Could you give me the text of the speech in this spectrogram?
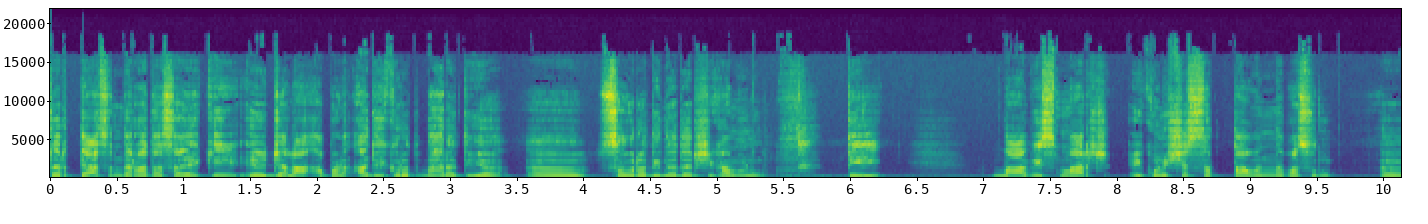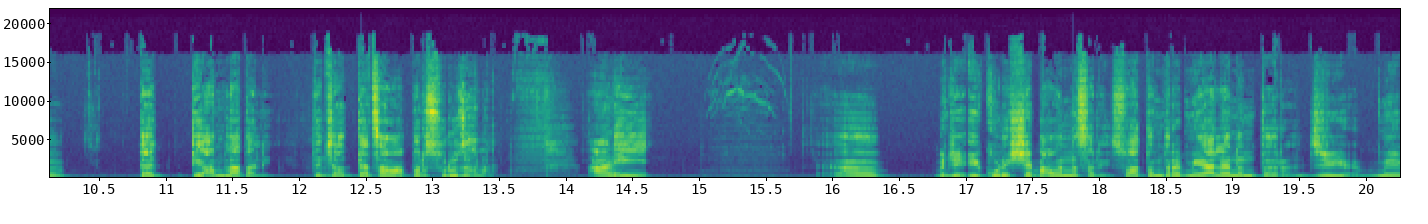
तर त्या संदर्भात असं आहे की ज्याला आपण अधिकृत भारतीय सौर दिनदर्शिका म्हणू ती बावीस मार्च एकोणीसशे सत्तावन्नपासून त्या ती अंमलात आली. त्याच्या त्याचा वापर सुरू झाला. आणि म्हणजे एकोणीसशे बावन्न साली स्वातंत्र्य मिळाल्यानंतर जी मे-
